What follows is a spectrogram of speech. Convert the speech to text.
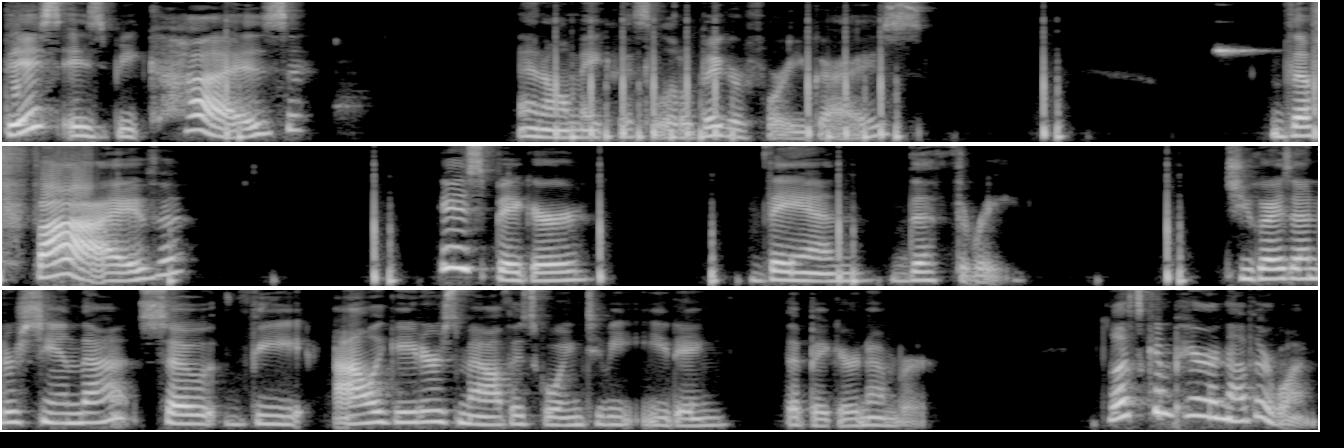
This is because, and I'll make this a little bigger for you guys, the 5 is bigger than the 3. Do you guys understand that? So the alligator's mouth is going to be eating the bigger number. Let's compare another one.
